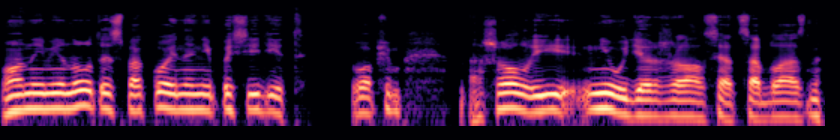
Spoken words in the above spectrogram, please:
Он и минуты спокойно не посидит. В общем, нашел и не удержался от соблазна.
